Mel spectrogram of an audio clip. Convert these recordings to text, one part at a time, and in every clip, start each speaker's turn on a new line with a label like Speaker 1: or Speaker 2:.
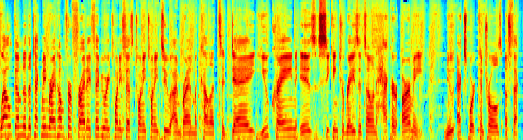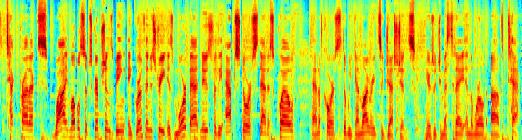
Speaker 1: Welcome to the Techmeme Ride Home for Friday, February 25th, 2022. I'm Brian McCullough. Today, Ukraine is seeking to raise its own hacker army. New export controls affect tech products. Why mobile subscriptions being a growth industry is more bad news for the App Store status quo. And of course, the weekend long read suggestions. Here's what you missed today in the world of tech.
